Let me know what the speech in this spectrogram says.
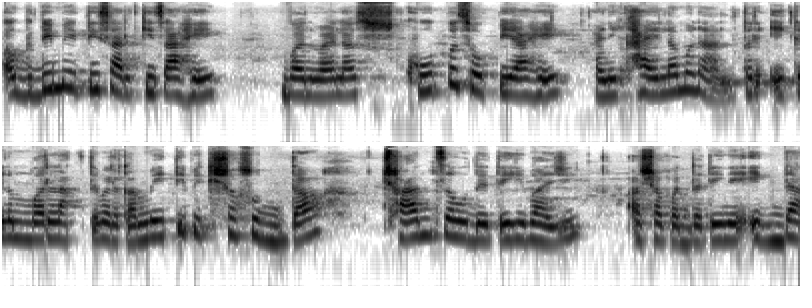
अगदी मेथीसारखीच आहे. बनवायला खूप सोपी आहे आणि खायला म्हणाल तर एक नंबर लागते बरं का. मेथीपेक्षा सुद्धा छान चव देते ही भाजी. अशा पद्धतीने एकदा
